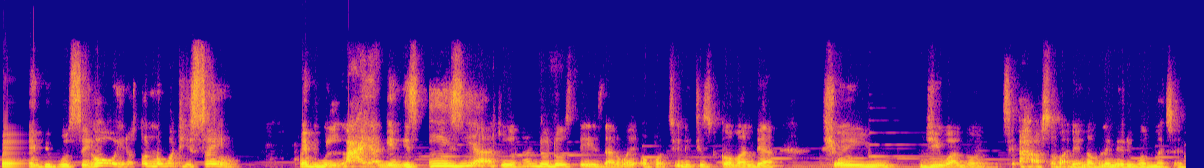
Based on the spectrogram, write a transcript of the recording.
when people say, oh, he does not know what he's saying, when people lie again, it's easier to handle those days than when opportunities come and they're showing you G Wagon. Say, ah, I've suffered enough. Let me reward myself.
